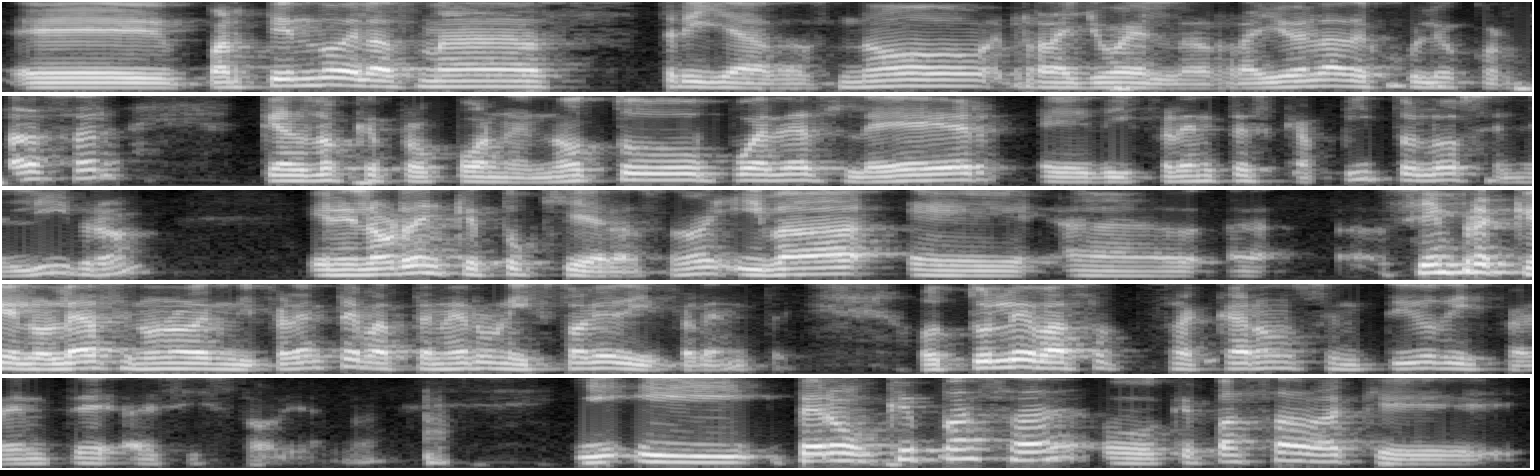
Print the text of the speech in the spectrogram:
Eh, partiendo de las más trilladas, ¿no? Rayuela, Rayuela de Julio Cortázar, que es lo que propone, ¿no? Tú puedes leer eh, diferentes capítulos en el libro en el orden que tú quieras, ¿no? Y va eh, a siempre que lo leas en un orden diferente, va a tener una historia diferente. O tú le vas a sacar un sentido diferente a esa historia, ¿no? Y, pero, ¿qué pasa? O qué pasaba que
